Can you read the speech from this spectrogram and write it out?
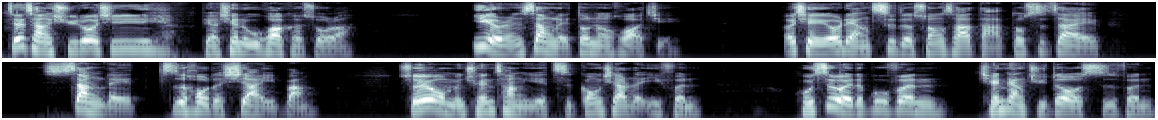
这场徐若曦表现的无话可说了，一有人上垒都能化解，而且有两次的双杀打都是在上垒之后的下一棒，所以我们全场也只攻下了一分。胡志伟的部分前两局都有失分，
